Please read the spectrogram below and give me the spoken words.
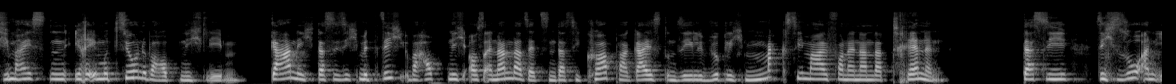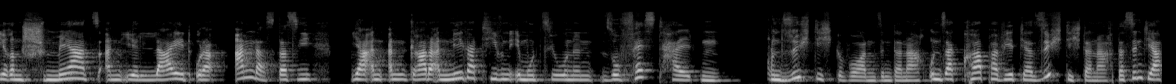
die meisten ihre Emotionen überhaupt nicht leben. Gar nicht, dass sie sich mit sich überhaupt nicht auseinandersetzen, dass sie Körper, Geist und Seele wirklich maximal voneinander trennen. Dass sie sich so an ihren Schmerz, an ihr Leid oder anders, dass sie ja an, an gerade an negativen Emotionen so festhalten und süchtig geworden sind danach. Unser Körper wird ja süchtig danach. Das sind ja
